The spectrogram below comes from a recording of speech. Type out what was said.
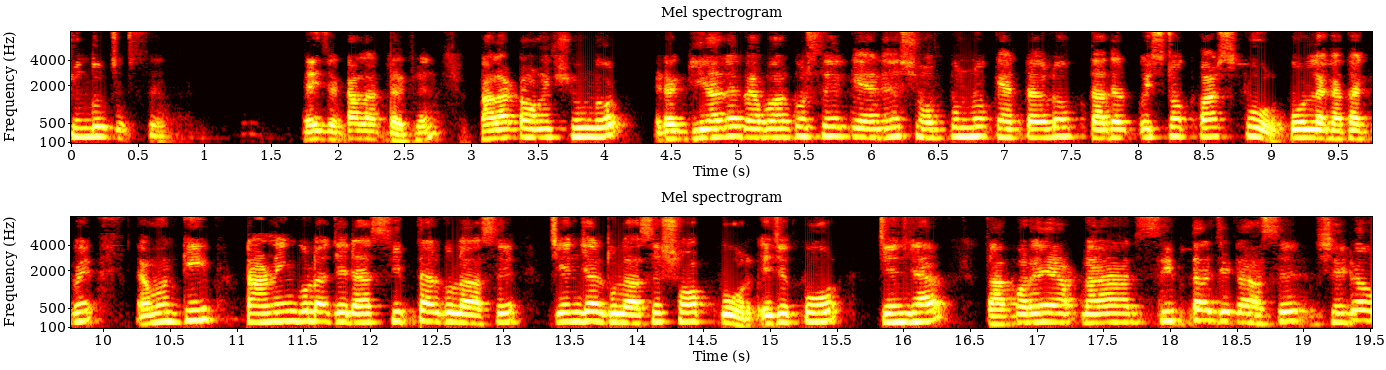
সুন্দর করছে এই যে কালার দেখেন কালারটা অনেক সুন্দর। এটা গিয়ারে ব্যবহার করছে ক্যানে সম্পূর্ণ ক্যানটা হলো তাদের স্টক পার্স ফোর কোর লেখা থাকবে। এমনকি টার্নিংগুলা যেটা সিপটারগুলা আছে চেঞ্জারগুলা আছে, সব কোর এই যে কোর চেঞ্জার তারপরে আপনার সিপটার যেটা আছে, সেটাও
